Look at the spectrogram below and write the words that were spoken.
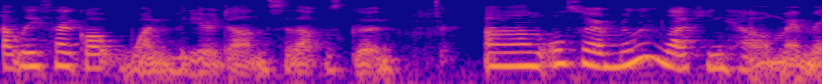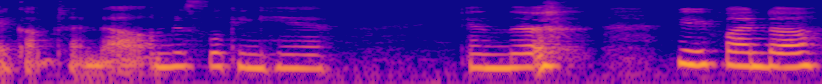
At least I got one video done, so that was good. Um, also, I'm really liking how my makeup turned out. I'm just looking here in the viewfinder.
